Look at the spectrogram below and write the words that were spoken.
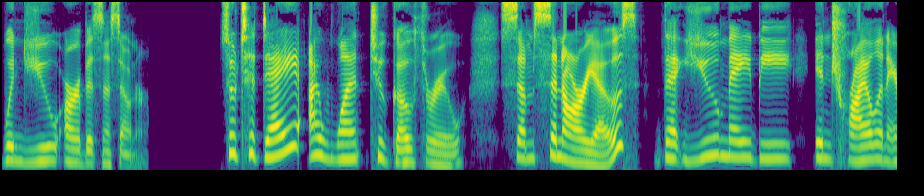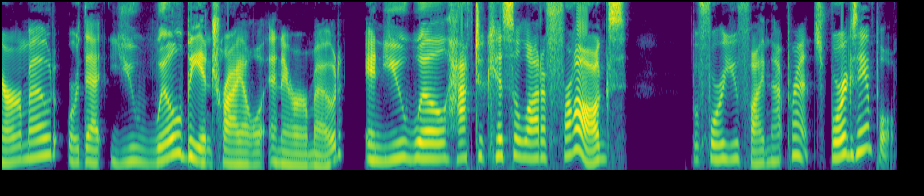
when you are a business owner. So today I want to go through some scenarios that you may be in trial and error mode or that you will be in trial and error mode and you will have to kiss a lot of frogs before you find that prince. For example,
